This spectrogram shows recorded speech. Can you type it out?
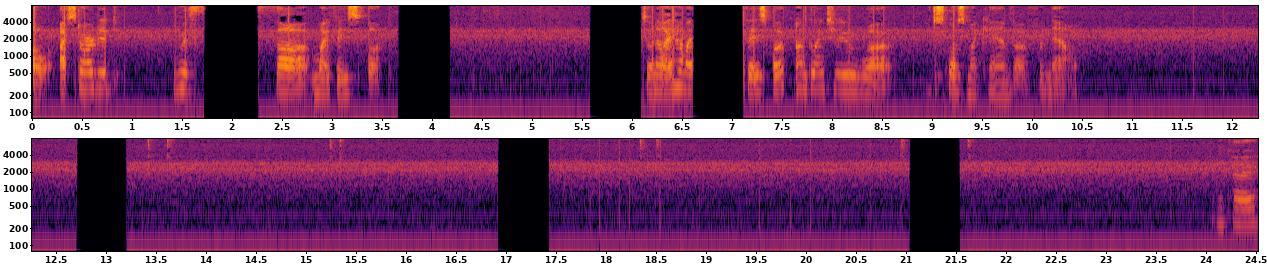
I started with uh, my Facebook. So now I have my Facebook. I'm going to uh, just close my Canva for now. Okay.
